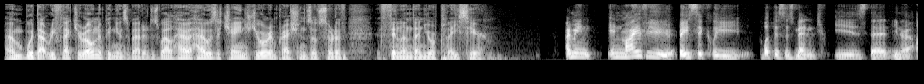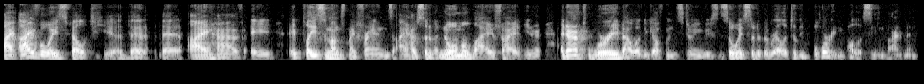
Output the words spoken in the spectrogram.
Um, would that reflect your own opinions about it as well? How, how has it changed your impressions of sort of Finland and your place here? I mean, in my view, basically what this has meant is that, you know, I, I've always felt here that that I have a, a place amongst my friends. I have sort of a normal life. I, you know, I don't have to worry about what the government's doing because it's always sort of a relatively boring policy environment.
